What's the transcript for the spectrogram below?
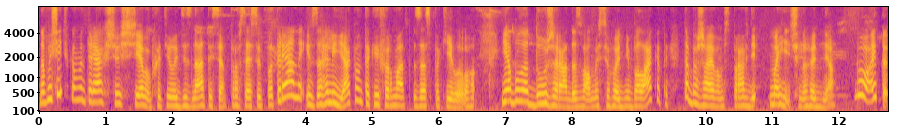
Напишіть в коментарях, що ще ви б хотіли дізнатися про всесвіт Потеряни і взагалі як вам такий формат заспокійливого. Я була дуже рада з вами сьогодні балакати та бажаю вам справді магічного дня. Бувайте!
